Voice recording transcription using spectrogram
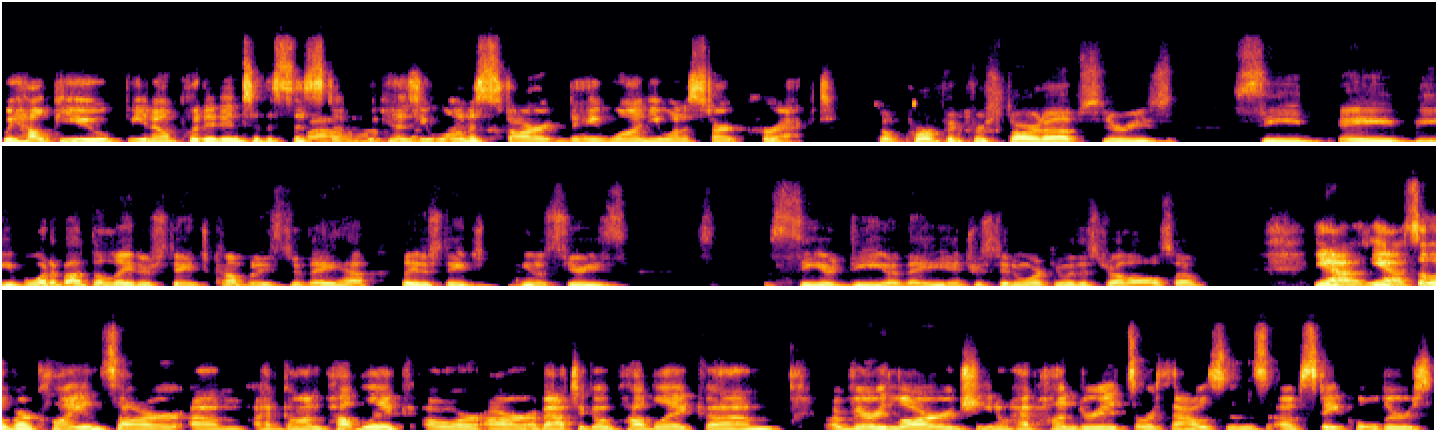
we help you you know put it into the system wow. because you want to start day one you want to start correct. So perfect for startups series c a b what about the later stage companies? Do they have later stage you know series c or d are they interested in working with astrella also yeah, yeah. Some of our clients are um, have gone public or are about to go public. Um, are very large. You know, have hundreds or thousands of stakeholders.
